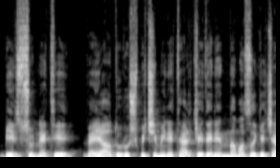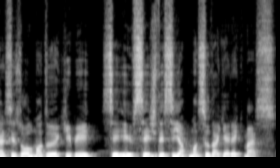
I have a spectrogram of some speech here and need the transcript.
Bir sünneti veya duruş biçimini terk edenin namazı geçersiz olmadığı gibi sehiv secdesi yapması da gerekmez.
